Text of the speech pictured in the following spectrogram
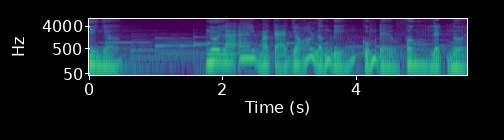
Ghi nhớ người là ai mà cả gió lẫn biển cũng đều phân lệch người?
